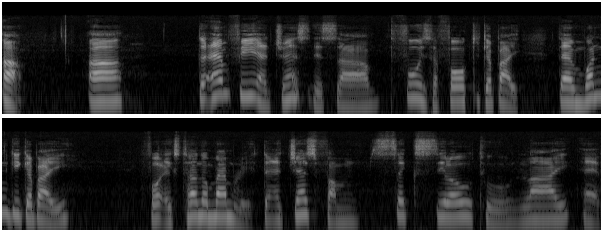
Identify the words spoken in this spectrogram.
Ah uh, the M3 address is uh, full is a 4 gigabyte. Then 1 gigabyte for external memory. That adjusts from 60 to 9F.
